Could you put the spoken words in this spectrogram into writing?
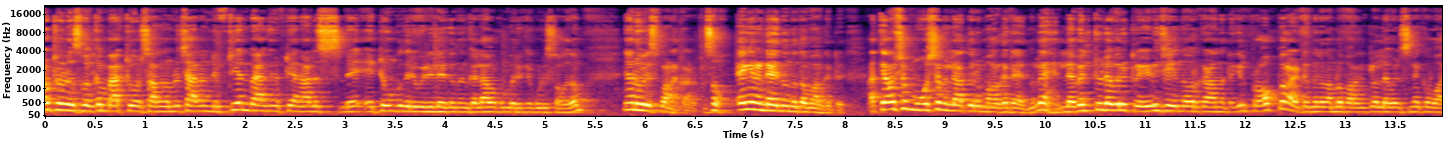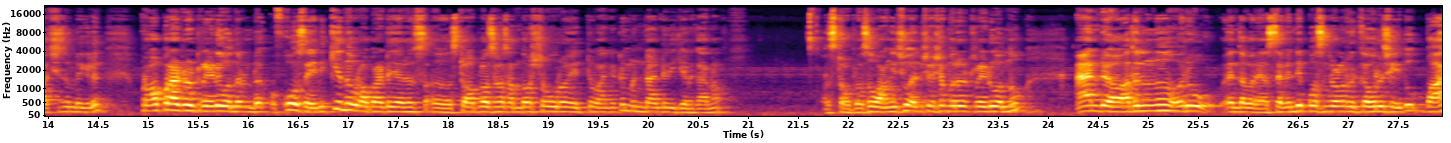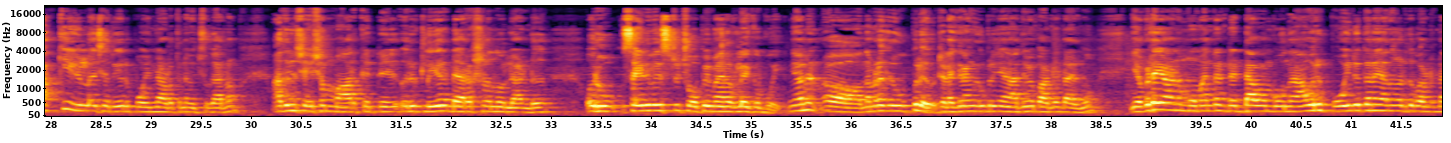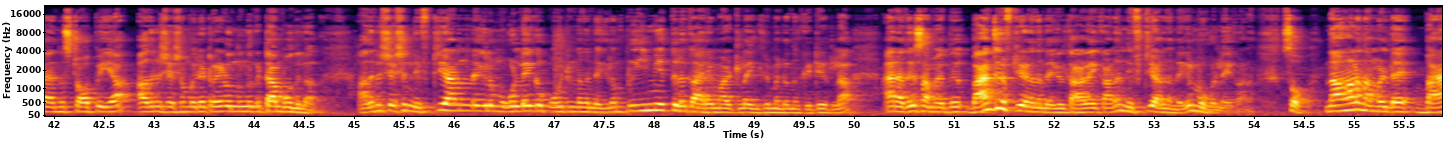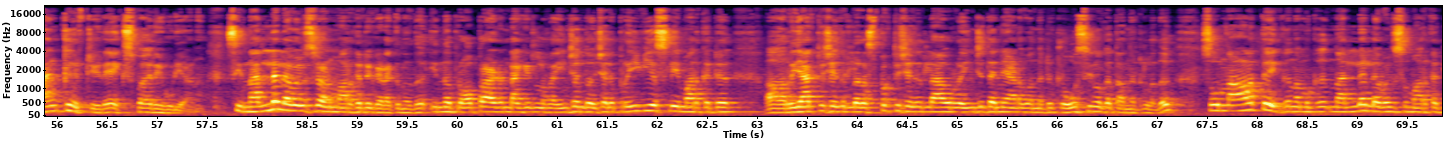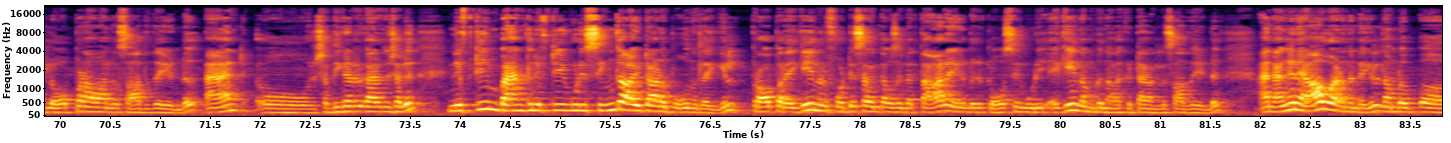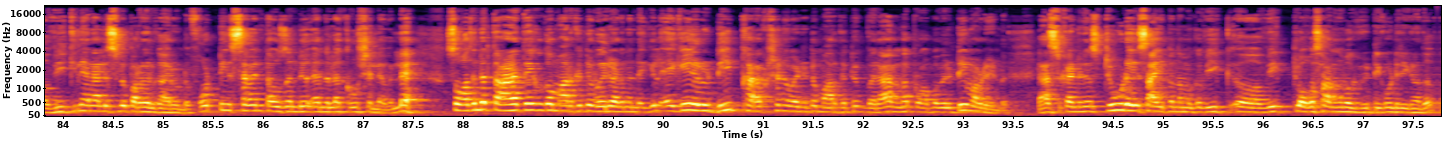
Hello traders welcome back to our channel നമ്മുടെ channel nifty and bank nifty അനാലിസിന്റെ ഏറ്റവും പുതിയ വീഡിയോയിലേക്ക് നിങ്ങൾക്ക് എല്ലാവർക്കും ഒരിക്കൽ കൂടി സ്വാഗതം. ഞാൻ ഉവൈസ് പാണക്കാട്. സോ എങ്ങനെയുണ്ടായിരുന്നു ഇന്നത്തെ മാർക്കറ്റ് അത്യാവശ്യം മോശമില്ലാത്തൊരു മാർക്കറ്റ് ആയിരുന്നു അല്ലേ? ലെവൽ ടു ലെവൽ ട്രേഡ് ചെയ്യുന്നവർക്കാണെന്നുണ്ടെങ്കിൽ പ്രോപ്പറായിട്ട് ഇന്നലെ നമ്മൾ പറഞ്ഞിട്ടുള്ള ലെവൽസിനൊക്കെ വാച്ച് ചെയ്തിട്ടുണ്ടെങ്കിൽ പ്രോപ്പറായിട്ട് ഒരു ട്രേഡ് വന്നിട്ടുണ്ട്. ഓഫ് കോഴ്സ് എനിക്ക് ഇന്ന് പ്രോപ്പറായിട്ട് ഞാൻ സ്റ്റോപ്പ് ലോസിനെ സന്തോഷപൂർവം ഏറ്റുവാങ്ങിയിട്ട് മിണ്ടാണ്ടിരിക്കുകയാണ്. കാരണം സ്റ്റോപ്പ് ലോസ് വാങ്ങിച്ചു. അതിനുശേഷം ഒരു ട്രേഡ് വന്നു. ആൻഡ് അതിൽ നിന്ന് ഒരു എന്താ പറയുക സെവന്റി പെർസെന്റോളം റിക്കവർ ചെയ്തു. ബാക്കിയുള്ള ചെറിയൊരു പോയിന്റ് അവിടെ തന്നെ വെച്ചു. കാരണം അതിനുശേഷം മാർക്കറ്റ് ഒരു ക്ലിയർ ഡയറക്ഷൻ ഒന്നും ഇല്ലാണ്ട് ഒരു സൈഡ് വേസ് ടു ചോപ്പി മാനറിലേക്ക് പോയി. ഞാൻ നമ്മുടെ ഗ്രൂപ്പിൽ ടെലഗ്രാം ഗ്രൂപ്പിൽ ഞാൻ ആദ്യമേ പറഞ്ഞിട്ടുണ്ടായിരുന്നു. എവിടെയാണ് മൊമെന്റം ഡെഡ് ആവാൻ പോകുന്നത്? ആ ഒരു പോയിന്റ് തന്നെ ഞാൻ നിങ്ങളടുത്ത് പറഞ്ഞിട്ടുണ്ടായിരുന്നു. സ്റ്റോപ്പ് ചെയ്യുക. അതിനുശേഷം വലിയ ട്രേഡ് ഒന്നും കിട്ടാൻ പോകുന്നില്ല. അതിനുശേഷം നിഫ്റ്റി ആണെന്നുണ്ടെങ്കിലും മുകളിലേക്ക് പോയിട്ടുണ്ടെന്നുണ്ടെങ്കിലും പ്രീമിയത്തിൽ കാര്യമായിട്ടുള്ള ഇൻക്രിമെന്റ് ഒന്നും കിട്ടിയിട്ടില്ല. ആൻഡ് അതേ സമയത്ത് ബാങ്ക് നിഫ്റ്റി ആണെന്നുണ്ടെങ്കിൽ താഴേക്കാണ് നിഫ്റ്റി ആണെന്നുണ്ടെങ്കിൽ മുകളിലേക്കാണ്. സോ നാളെ നമ്മളുടെ ബാങ്ക് നിഫ്റ്റിയുടെ എക്സ്പയറി കൂടിയാണ്. സി നല്ല ലെവൽസിലാണ് മാർക്കറ്റ് കിടക്കുന്നത്. ഇന്ന് പ്രോപ്പർ ആയിട്ട് ഉണ്ടാക്കിയിട്ടുള്ള റേഞ്ച് എന്താ വെച്ചാൽ പ്രീവിയസ്ലി മാർക്കറ്റ് റിയാക്ട് ചെയ്തിട്ടുള്ള റെസ്പെക്ട് ചെയ്തിട്ടുള്ള ആ ഒരു റേഞ്ച് തന്നെയാണ് വന്നിട്ട് ക്ലോസിംഗ് ഒക്കെ തന്നിട്ടുള്ളത്. സോ നാളത്തേക്ക് നമുക്ക് നല്ല ലെവൽസ് മാർക്കറ്റിൽ ഓപ്പൺ ആവാനുള്ള സാധ്യതയുണ്ട്. ആൻഡ് ശ്രദ്ധിക്കേണ്ട ഒരു കാര്യം എന്ന് വെച്ചാൽ നിഫ്റ്റിയും ബാങ്ക് നിഫ്റ്റിയും കൂടി സിങ്ക് ആയിട്ടാണ് പോകുന്നതെങ്കിൽ പ്രോപ്പർ എഗെയിൻ ഒരു ഫോർട്ടി സെവൻ തൗസൻഡിന്റെ താഴെയുള്ള ഒരു ക്ലോസിംഗ് കൂടി എഗെയിൻ നമുക്ക് നാളെ കിട്ടാനുള്ള സാധ്യതയുണ്ട്. ആൻഡ് അങ്ങനെ ആവുകയാണെന്നുണ്ടെങ്കിൽ നമ്മൾ വീക്കിലി അനാലിസിൽ പറഞ്ഞൊരു കാര്യമുണ്ട്. ഫോർട്ടി സെവൻ തൗസൻഡ് എന്നുള്ള ക്രൂഷ്യൽ ലെവൽ അല്ലേ സോ അതിന്റെ താഴത്തേക്കൊക്കെ മാർക്കറ്റ് വരികയാണെന്നുണ്ടെങ്കിൽ എഗെയിൻ ഒരു ഡീപ്പ് കറക്ഷന് വേണ്ടിയിട്ട് മാർക്കറ്റ് വരാനുള്ള പ്രോബബിലിറ്റിയും അവിടെയുണ്ട്. ലാസ്റ്റ് കണ്ടിന്യൂസ് ടു ഡേയ്സ് ആയി ഇപ്പം നമുക്ക് വീക്ക് വീക്ക് ക്ലോസ് ആണ് നമുക്ക് കിട്ടിക്കൊണ്ടിരിക്കുന്നത്.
